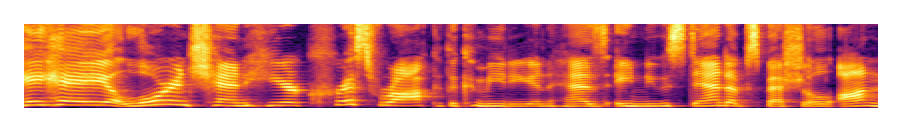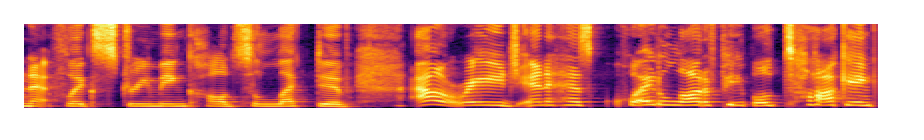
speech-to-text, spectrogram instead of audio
Hey, hey, Lauren Chen here. Chris Rock, the comedian, has a new stand up special on Netflix streaming called Selective Outrage, and it has quite a lot of people talking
